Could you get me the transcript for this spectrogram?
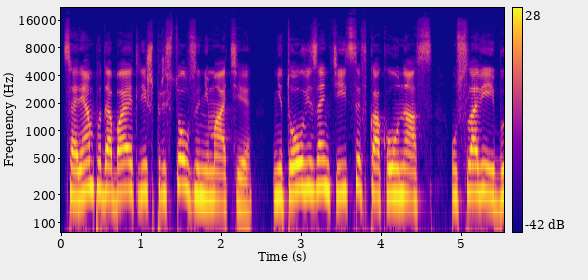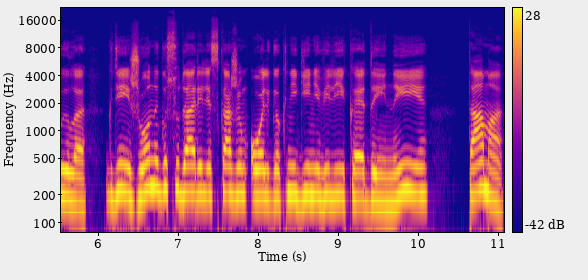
Царям подобает лишь престол занимать. Не то у византийцев, как и у нас, у славей было, где и жены государили, скажем, Ольга, княгиня великая, да иные. Тама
